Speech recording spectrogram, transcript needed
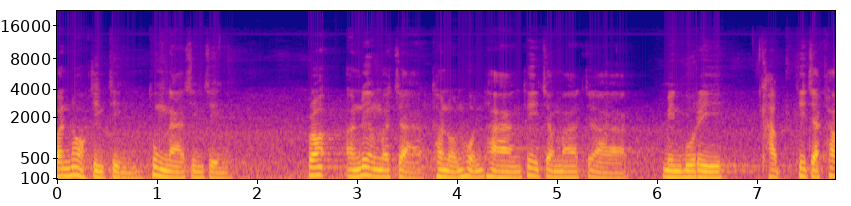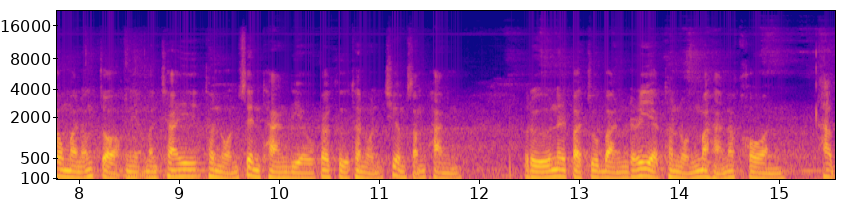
บ้านนอกจริง ๆ ทุ่งนาจริง ๆ เพเพราะอันเนื่องมาจากถนนหนทางที่จะมาจากมินบุรีครับที่จะเข้ามาหน้องจอกเนี่ยมันใช้ถนนเส้นทางเดียวก็คือถนนเชื่อมสัมพันธ์ หรือในปัจจุบันเรียกถนนมหานคร ครับ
